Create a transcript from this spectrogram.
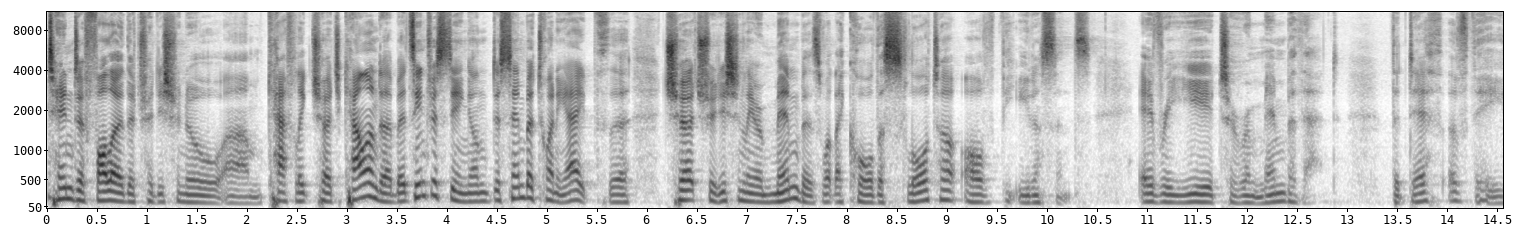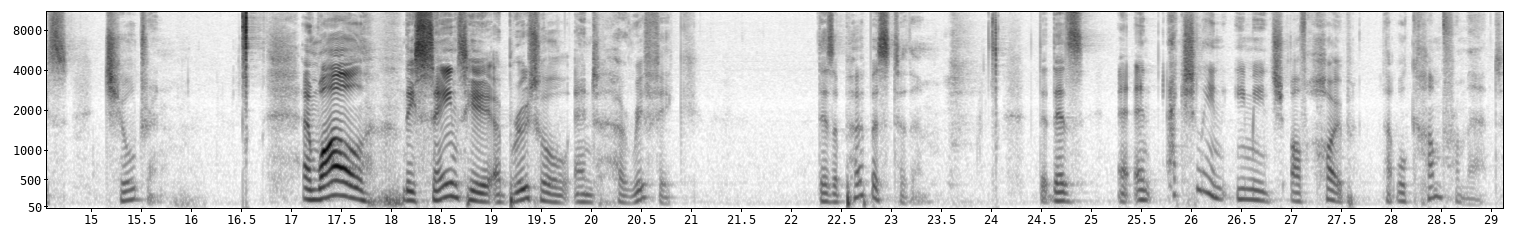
tend to follow the traditional um, Catholic Church calendar, but it's interesting. On December 28th, the church traditionally remembers what they call the slaughter of the innocents every year to remember that the death of these children. And while these scenes here are brutal and horrific, there's a purpose to them. That there's an, actually an image of hope that will come from that.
